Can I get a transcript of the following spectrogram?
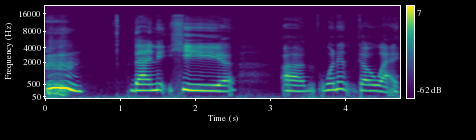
then he um wouldn't go away.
